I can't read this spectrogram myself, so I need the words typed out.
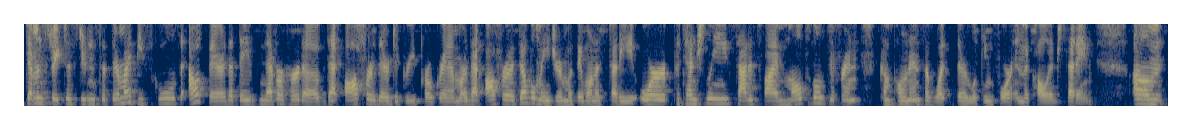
demonstrate to students that there might be schools out there that they've never heard of that offer their degree program or that offer a double major in what they want to study or potentially satisfy multiple different components of what they're looking for in the college setting. Um,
